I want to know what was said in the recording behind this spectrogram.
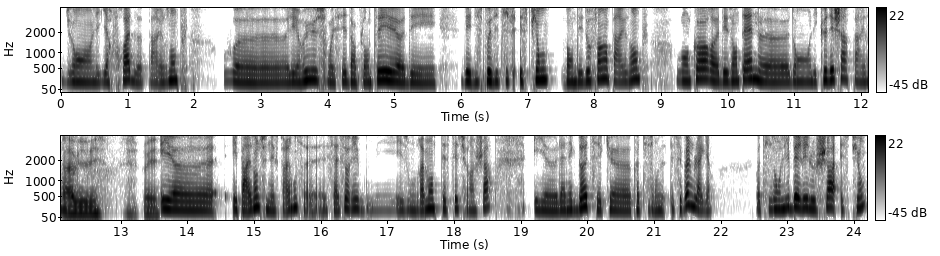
durant les guerres froides, par exemple, où euh, les Russes ont essayé d'implanter des, des dispositifs espions dans Mhm. des dauphins, par exemple, ou encore des antennes dans les queues des chats, par exemple. Ah oui, oui. oui. Et, euh, et par exemple, c'est une expérience, c'est assez horrible, mais ils ont vraiment testé sur un chat. Et euh, l'anecdote, c'est que quand ils ont. C'est pas une blague, hein. Quand ils ont libéré le chat espion,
